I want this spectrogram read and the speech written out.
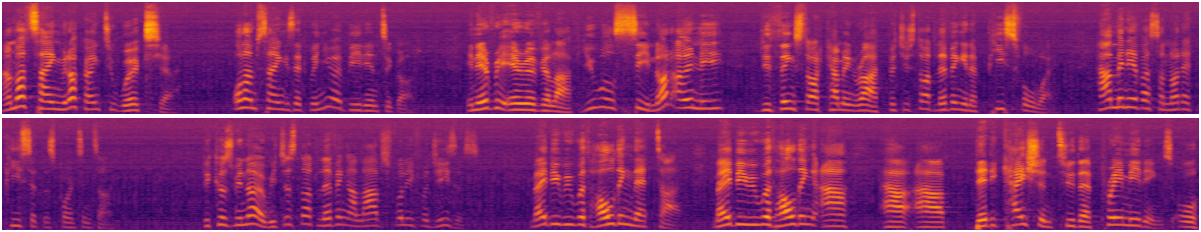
I'm not saying we're not going to works here. All I'm saying is that when you're obedient to God in every area of your life, you will see not only do things start coming right, but you start living in a peaceful way. How many of us are not at peace at this point in time? Because we know we're just not living our lives fully for Jesus. Maybe we're withholding that time. Maybe we're withholding our, our, our dedication to the prayer meetings, or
